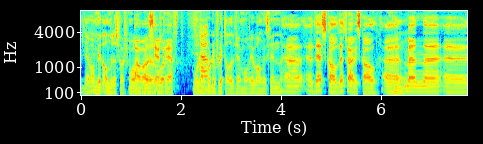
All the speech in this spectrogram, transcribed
Det var mitt andre spørsmål. avansert Hvor- kreft. Hvordan får du flytta det fremover i behandlingslinjene? Ja, det skal, det tror jeg vi skal. Eh, Mm. Men eh,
